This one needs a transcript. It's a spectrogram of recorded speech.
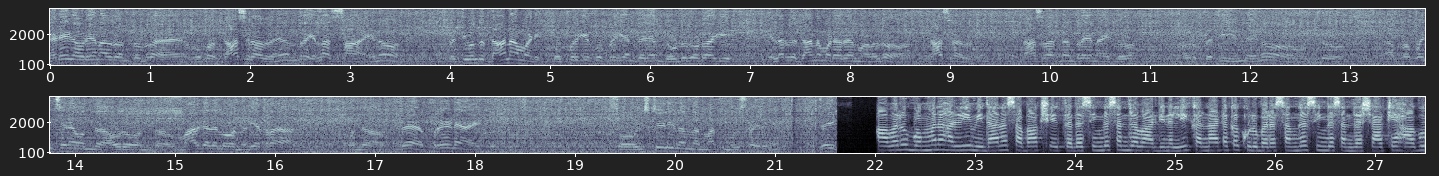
ಕಡೆಗೆ ಅವ್ರು ಏನಾದರು ಅಂತಂದ್ರೆ ಒಬ್ಬ ದಾಸರಾದ್ರು. ಏನಂದ್ರೆ ಎಲ್ಲ ಸಾ, ಏನೋ ಪ್ರತಿಯೊಂದು ದಾನ ಮಾಡಿ. ಕೊಬ್ಬರಿಗೆ ಕೊಬ್ಬರಿಗೆ ಅಂತ ಏನು ದೊಡ್ಡ ದೊಡ್ಡದಾಗಿ ಎಲ್ಲರಿಗೂ ದಾನ ಮಾಡೋರು ಏನು ಮಾಡೋದು? ದಾಸರಾದರು. ದಾಸರಾದ ನಂತರ ಏನಾಯಿತು? ಅವರು ಪ್ರತಿಯಿಂದ ಏನೋ ಒಂದು ಪ್ರಪಂಚನೇ ಒಂದು, ಅವರು ಒಂದು ಮಾರ್ಗದಲ್ಲಿ ನಡೆಯೋ ಥರ ಒಂದು ಪ್ರೇ- ಪ್ರೇರಣೆ ಆಯಿತು. ಸೊ ಇಷ್ಟು ಹೇಳಿ ನಾನು ನನ್ನ ಮಾತು ಮುಗಿಸ್ತಾ ಇದ್ದೀನಿ. ಜೈ ಅವರು ಬೊಮ್ಮನಹಳ್ಳಿ ವಿಧಾನಸಭಾ ಕ್ಷೇತ್ರದ ಸಿಂಗಸಂದ್ರ ವಾರ್ಡಿನಲ್ಲಿ ಕರ್ನಾಟಕ ಕುರುಬರ ಸಂಘ ಸಿಂಗಸಂದ್ರ ಶಾಖೆ ಹಾಗೂ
